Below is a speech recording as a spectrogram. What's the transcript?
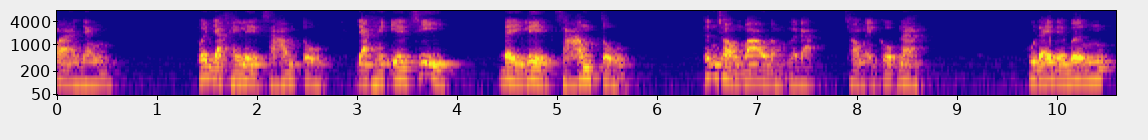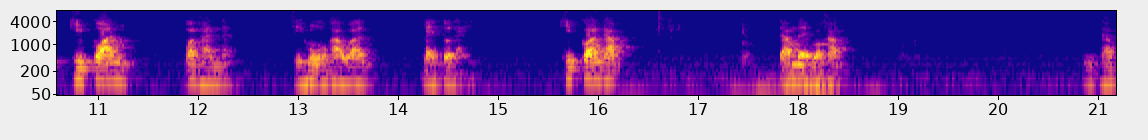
มาหยังเพิ่นอยากให้เลขสามโต อยากให้เอฟซีได้เลขสามโตทั้งช่องเบาดองแล้วก็ช่องไอ้กบหน้า ผู้ใดได้เบิ่งคลิปก่อนว่าหันน่ะสิฮู้ครับว่าได้ตัวใดคลิปก่อนครับจำได้บ่ครับนี่ครับ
